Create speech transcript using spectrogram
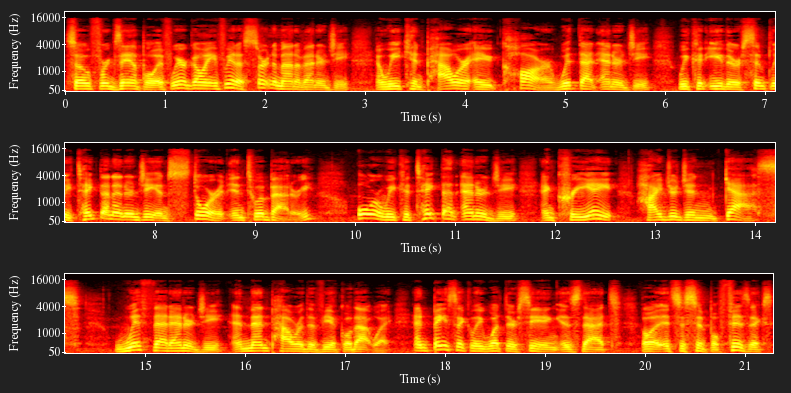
So, for example, if we're going, if we had a certain amount of energy and we can power a car with that energy, we could either simply take that energy and store it into a battery, or we could take that energy and create hydrogen gas with that energy and then power the vehicle that way. And basically, what they're seeing is that, well, it's a simple physics,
